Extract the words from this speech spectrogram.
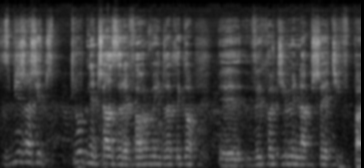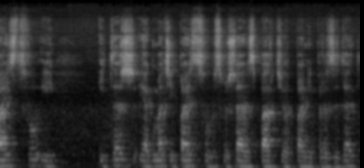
Zbliża się trudny czas reformy i dlatego y, wychodzimy naprzeciw Państwu i, i też jak macie Państwo, usłyszałem wsparcie od Pani Prezydent,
